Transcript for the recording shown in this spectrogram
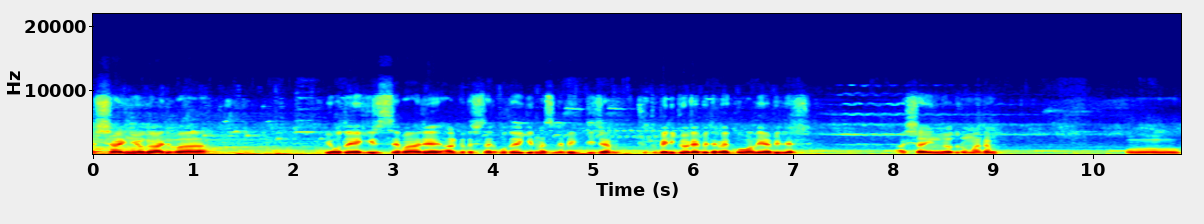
Aşağı iniyor galiba. Bir odaya girse bari. Arkadaşlar odaya girmesini bekleyeceğim. Çünkü beni görebilir ve kovalayabilir. Aşağı inmiyordur umarım. Oo.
